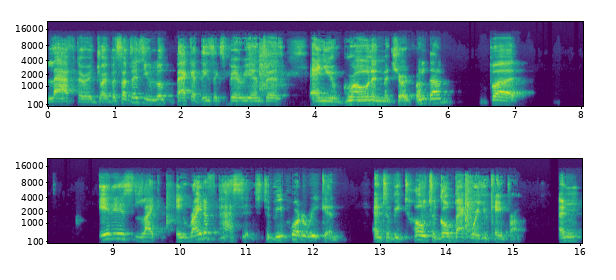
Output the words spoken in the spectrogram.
laughter and joy, but sometimes you look back at these experiences and you've grown and matured from them. But it is like a rite of passage to be Puerto Rican and to be told to go back where you came from. And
